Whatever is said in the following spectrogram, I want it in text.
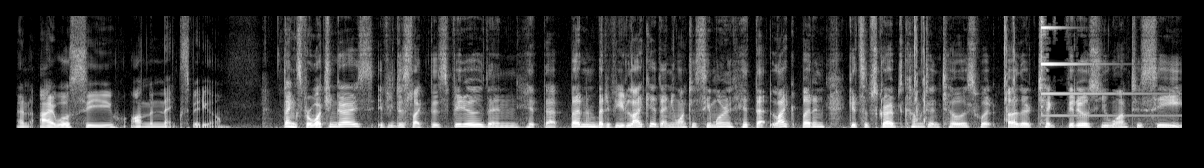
and I will see you on the next video. Thanks for watching guys. If you disliked this video, then hit that button. But if you like it and you want to see more, hit that like button, get subscribed, comment, and tell us what other tech videos you want to see.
